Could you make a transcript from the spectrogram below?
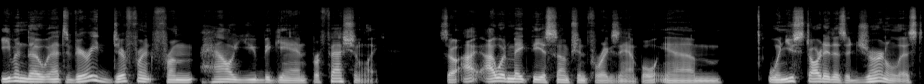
even though that's very different from how you began professionally. So I, I would make the assumption, for example, um, when you started as a journalist,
